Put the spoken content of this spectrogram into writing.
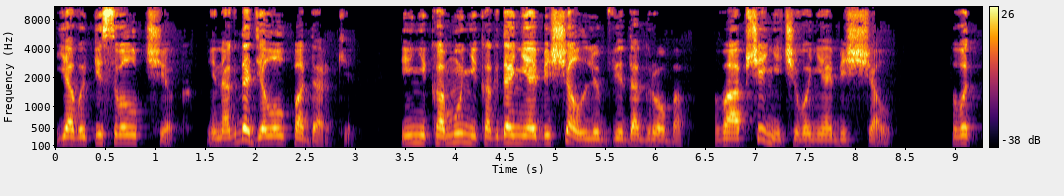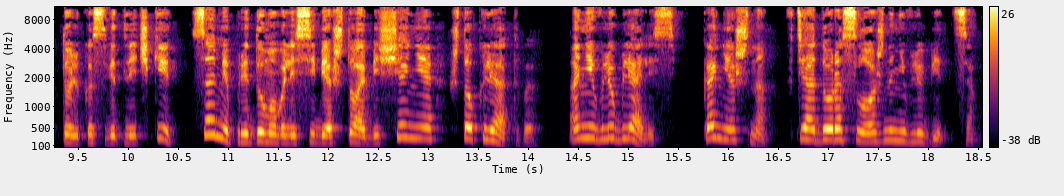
я выписывал чек, иногда делал подарки. И никому никогда не обещал любви до гроба. Вообще ничего не обещал. Вот только светлячки сами придумывали себе что обещания, что клятвы. Они влюблялись. Конечно, в Теодора сложно не влюбиться.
